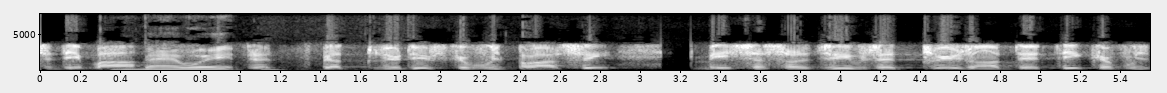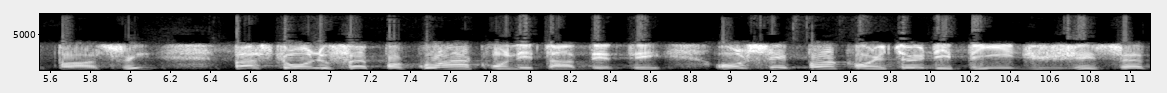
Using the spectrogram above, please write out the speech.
cinéma. Ben oui. Vous êtes, vous êtes plus riche que vous le pensez, mais ça se dit vous êtes plus endetté que vous le pensez, parce qu'on nous fait pas croire qu'on est endetté. On ne sait pas qu'on est un des pays du G7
